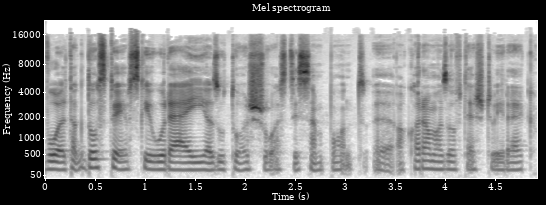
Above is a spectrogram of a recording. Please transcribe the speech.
voltak Dostoyevsky órái, az utolsó azt hiszem pont a Karamazov testvérek,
